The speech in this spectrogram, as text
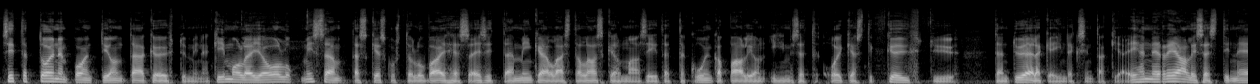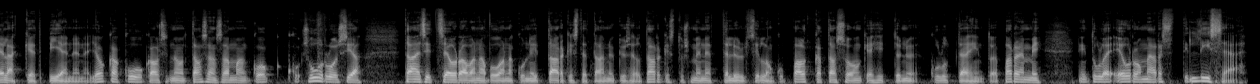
Sitten toinen pointti on tämä köyhtyminen. Kimmolle ei ole ollut missään tässä keskusteluvaiheessa esittää minkäänlaista laskelmaa siitä, että kuinka paljon ihmiset oikeasti köyhtyy tämän työeläkeindeksin takia. Eihän ne reaalisesti ne eläkkeet pienene. Joka kuukausi ne on tasan saman suuruisia, tai sitten seuraavana vuonna, kun niitä tarkistetaan nykyisellä tarkistusmenettelyllä, silloin kun palkkataso on kehittynyt kuluttajahintoja paremmin, niin tulee euromääräisesti lisää.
